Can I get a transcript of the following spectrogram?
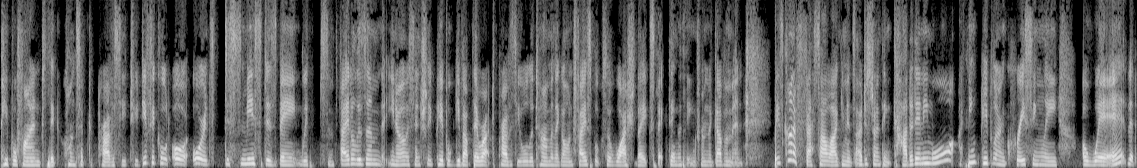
people find the concept of privacy too difficult or or it's dismissed as being with some fatalism that you know essentially people give up their right to privacy all the time when they go on Facebook so why should they expect anything from the government? These kind of facile arguments I just don't think cut it anymore. I think people are increasingly aware that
